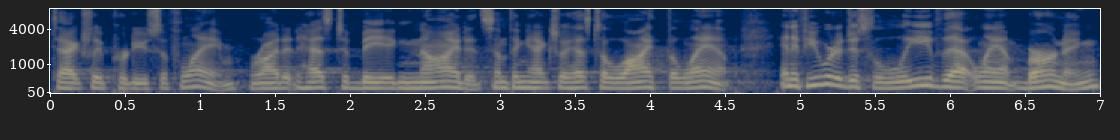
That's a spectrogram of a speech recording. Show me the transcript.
to actually produce a flame, right? It has to be ignited. Something actually has to light the lamp. And if you were to just leave that lamp burning,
